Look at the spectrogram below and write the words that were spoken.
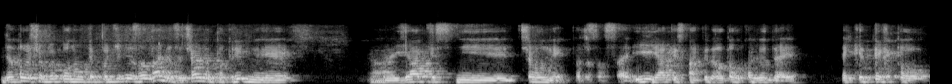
Для того, щоб виконувати подібні завдання, звичайно, потрібні е, якісні човни, перш за все, і якісна підготовка людей, як і тих, хто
